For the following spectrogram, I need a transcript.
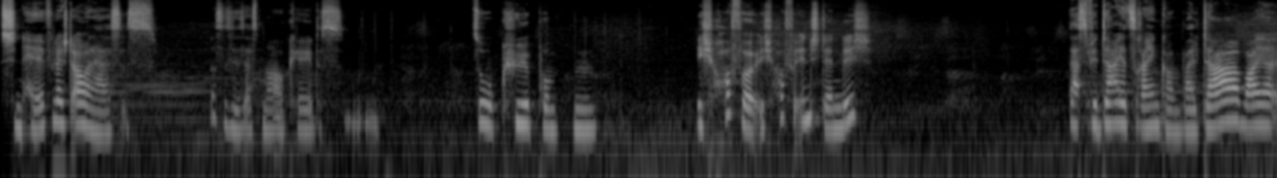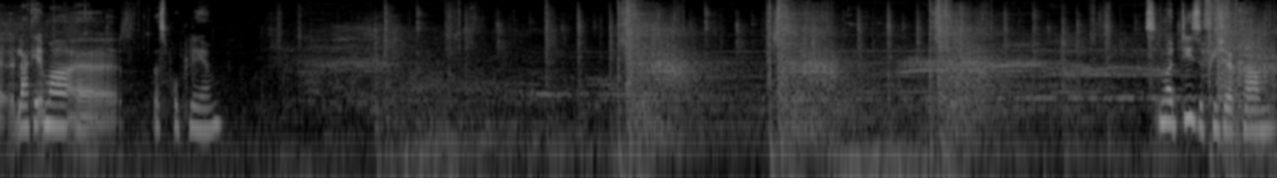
Bisschen hell vielleicht auch. Ja, es ist. Das ist jetzt erstmal okay. Das. Hm. So, Kühlpumpen. Ich hoffe, ich hoffe inständig, dass wir da jetzt reinkommen, weil da war ja, lag ja immer äh, das Problem. Immer diese Viecher kamen.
